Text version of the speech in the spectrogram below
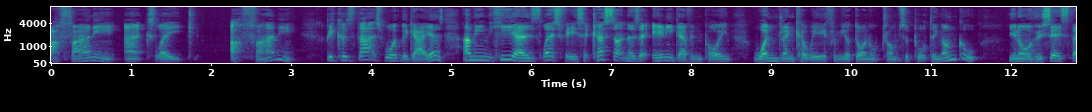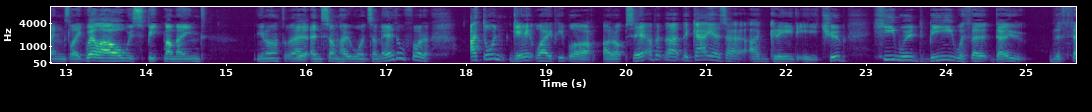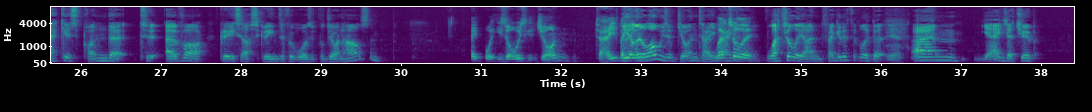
a fanny acts like a fanny. Because that's what the guy is. I mean, he is, let's face it, Chris Sutton is at any given point one drink away from your Donald Trump supporting uncle, you know, who says things like, well, I always speak my mind you know, uh, and somehow wants a medal for it. I don't get why people are, are upset about that. The guy is a, a grade A tube. He would be, without doubt, the thickest pundit to ever grace our screens if it wasn't for John Hartson. He's always got John to hide But he'll always have John Tide. Literally. Literally and figuratively. But Yeah. um, yeah, he's a tube.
